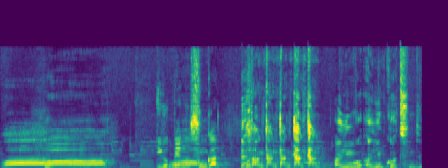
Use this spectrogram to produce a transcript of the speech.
와. 와 이거 빼는 와. 순간 우당탕탕탕탕. 아닌 거 아닐 것 같은데?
